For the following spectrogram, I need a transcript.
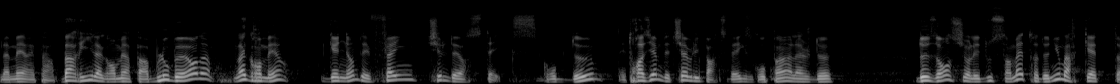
La mère est par Barry, la grand-mère par Bluebird. La grand-mère gagnante des Flying Childer Stakes, groupe 2. Et troisième des Cheveley Park Stakes, groupe 1, à l'âge de 2 ans sur les 1200 mètres de Newmarket.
